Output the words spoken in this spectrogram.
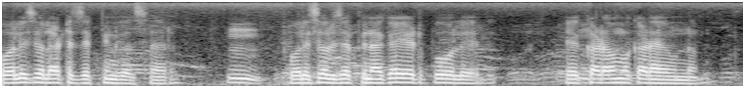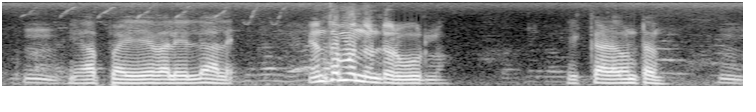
పోలీసు వాళ్ళు అట్లా చెప్పింది కదా సార్. పోలీసు వాళ్ళు చెప్పినాక ఎటు పోలేదు. ఎక్కడ అక్కడ ఉన్నాం. ఏ వాళ్ళు వెళ్ళి వాళ్ళే. ఎంతమంది ఉంటారు ఊర్లో? ఇక్కడ ఉంటాం. ఉమ్,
